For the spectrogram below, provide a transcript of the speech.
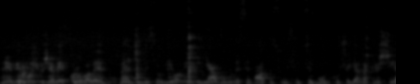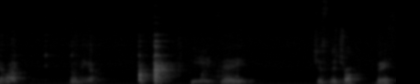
Гриби мої вже випарували, зменшились в об'ємі, і я буду висипати сущу цибульку, що я накришила до них. І цей чесничок весь.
